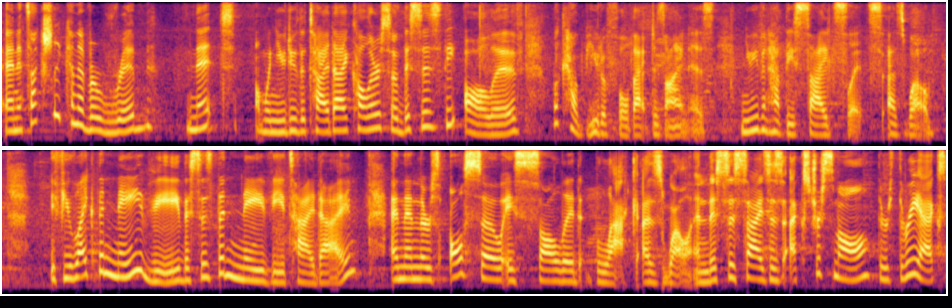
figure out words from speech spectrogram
and it's actually kind of a rib knit when you do the tie-dye color. So this is the olive. Look how beautiful that design is. And you even have these side slits as well. If you like the navy, this is the navy tie-dye. And then there's also a solid black as well. And this is sizes extra small through 3X.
